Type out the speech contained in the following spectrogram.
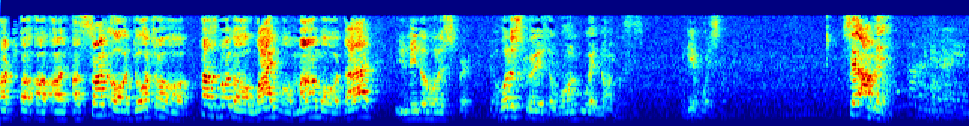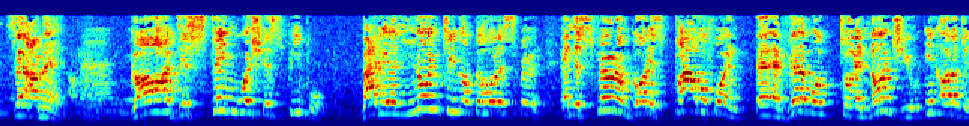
a, a, a, a son or a daughter or husband or wife or mom or dad. You need the Holy Spirit. The Holy Spirit is the one who anoints and gives wisdom. Say amen. Amen. Say amen. God distinguished his people by the anointing of the Holy Spirit. And the Spirit of God is powerful and uh, available to anoint you in order to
